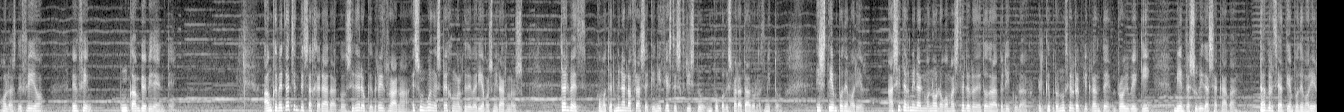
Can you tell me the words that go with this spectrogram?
olas de frío, en fin, un cambio evidente. Aunque me tachen de exagerada, considero que Blade Runner es un buen espejo en el que deberíamos mirarnos. Tal vez, como termina la frase que inicia este escrito, un poco disparatado, lo admito, es tiempo de morir. Así termina el monólogo más célebre de toda la película, el que pronuncia el replicante Roy Beatty mientras su vida se acaba. Tal vez sea tiempo de morir.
